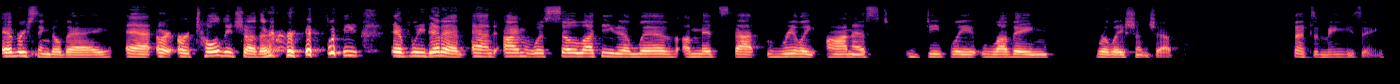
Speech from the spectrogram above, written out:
every single day and, or, or told each other if we if we didn't and i was so lucky to live amidst that really honest deeply loving relationship. That's amazing.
